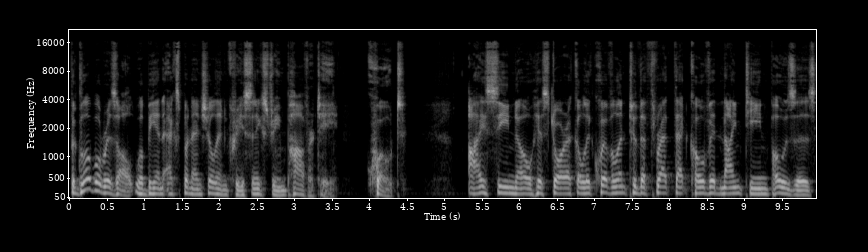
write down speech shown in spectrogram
The global result will be an exponential increase in extreme poverty. Quote, I see no historical equivalent to the threat that COVID 19 poses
